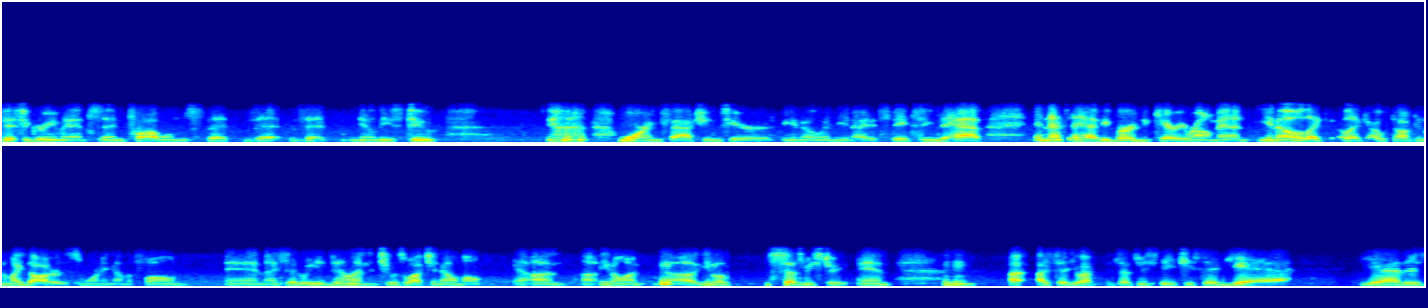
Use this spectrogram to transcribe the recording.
disagreements and problems that that that you know these two warring factions here, you know, in the United States seem to have. And that's a heavy burden to carry around, man. You know, like like I was talking to my daughter this morning on the phone and I said, "What are you doing?" And she was watching Elmo on uh, you know, on uh, you know, Sesame Street. And mm-hmm. I I said, "You watching Sesame Street?" She said, "Yeah." Yeah, there's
